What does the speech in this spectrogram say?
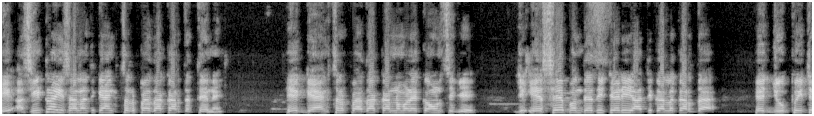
ਇਹ ਅਸੀਂ 2.5 ਸਾਲਾਂ 'ਚ ਗੈਂਗਸਟਰ ਪੈਦਾ ਕਰ ਦਿੱਤੇ ਨੇ। ਇਹ ਗੈਂਗਸਟਰ ਪੈਦਾ ਕਰਨ ਵਾਲੇ ਕੌਣ ਸੀਗੇ? ਜੇ ਇਸੇ ਬੰਦੇ ਦੀ ਜਿਹੜੀ ਅੱਜ ਗੱਲ ਕਰਦਾ ਇਹ ਯੂਪੀ 'ਚ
